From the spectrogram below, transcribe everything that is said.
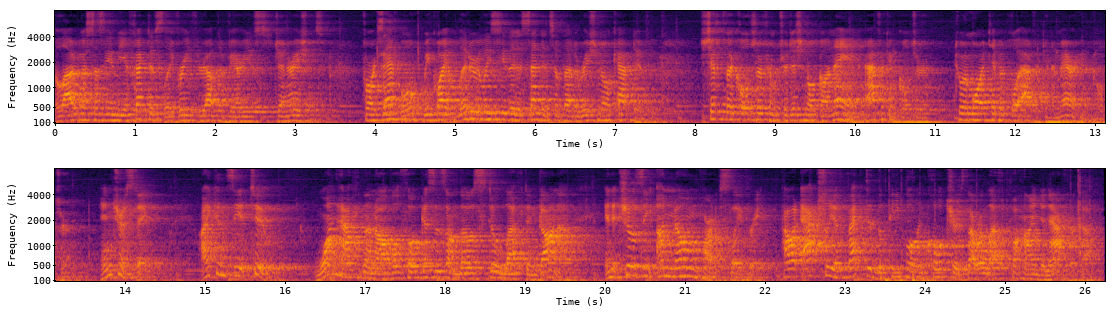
allowing us to see the effect of slavery throughout the various generations. For example, we quite literally see the descendants of that original captive shift their culture from traditional Ghanaian African culture to a more typical African American culture. Interesting. I can see it too. One half of the novel focuses on those still left in Ghana, and it shows the unknown part of slavery, how it actually affected the people and cultures that were left behind in Africa.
